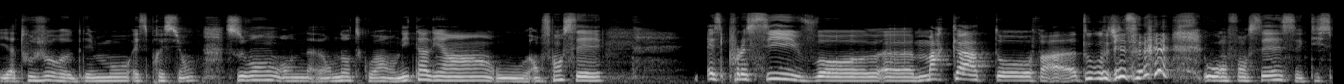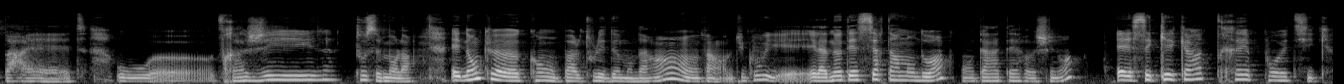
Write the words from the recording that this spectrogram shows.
Il y a toujours euh, des mots, expressions. Souvent, on, on note quoi? En italien ou en français. Expressive, euh, marcato, enfin tout. Ou en français, c'est disparaître, ou euh, fragile, tous ces mots-là. Et donc, euh, quand on parle tous les deux mandarin, enfin, du coup, elle a noté certains doigts en caractère chinois. Et c'est quelqu'un très poétique.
